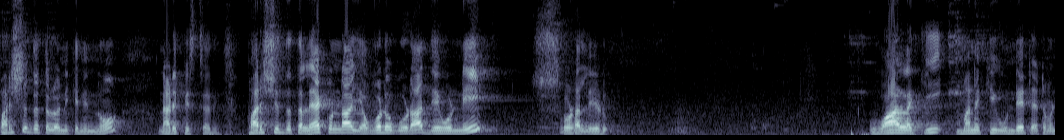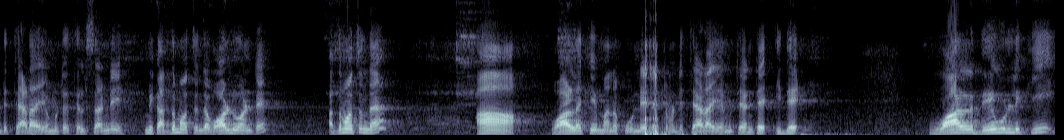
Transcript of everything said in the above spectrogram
పరిశుద్ధతలోనికి నిన్ను నడిపిస్తుంది. పరిశుద్ధత లేకుండా ఎవడు కూడా దేవుణ్ణి చూడలేడు. వాళ్ళకి మనకి ఉండేటటువంటి తేడా ఏమిటో తెలుసా అండి? మీకు అర్థమవుతుందా వాళ్ళు అంటే? అర్థమవుతుందా? వాళ్ళకి మనకు ఉండేటటువంటి తేడా ఏమిటి అంటే ఇదే. వాళ్ళ దేవుళ్ళకి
